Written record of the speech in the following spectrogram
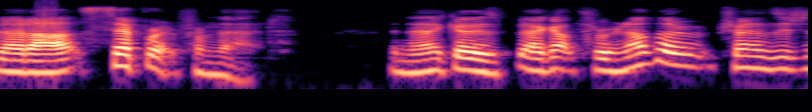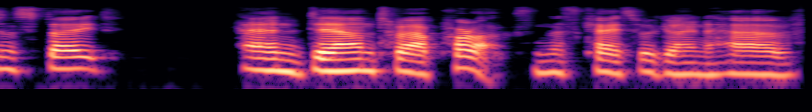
that are separate from that. And that goes back up through another transition state and down to our products. In this case, we're going to have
